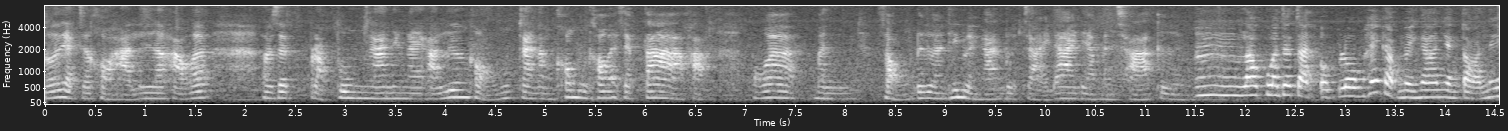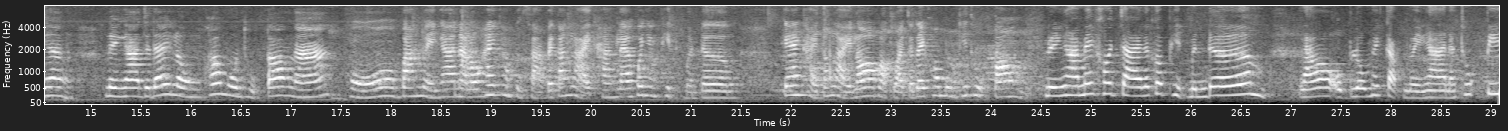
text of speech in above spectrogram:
ก็อยากจะขอหาเรือค่ะว่าเราจะปรับปรุงงานยังไงคะเรื่องของการนำข้อมูลเข้า a c c e p t a ค่ะ เพราะว่ามัน2เดือนที่หน่วยงานเบิกจ่ายได้เนี่ยมันช้าเกิน อืม เราควรจะจัดอบรมให้กับหน่วยงานอย่างต่อเนื่อง หน่วยงานจะได้ลงข้อมูลถูกต้องนะ โห บางหน่วยงานนะเราให้คำปรึกษาไปตั้งหลายครั้งแล้วก็ยังผิดเหมือนเดิม แก้ไขต้องหลายรอบอะกว่าจะได้ข้อมูลที่ถูกต้อง หน่วยงานไม่เข้าใจแล้วก็ผิดเหมือนเดิมแล้วเอาอบรมให้กับหน่วยงานนะทุกปี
